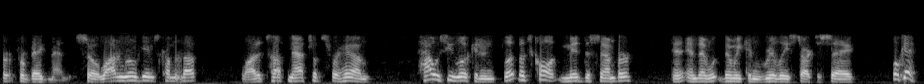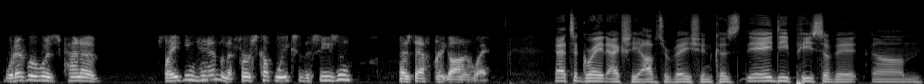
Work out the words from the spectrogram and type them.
for, for big men. So a lot of road games coming up, a lot of tough matchups for him. How is he looking? In, let, us call it mid-December, and, and then then we can really start to say, okay, whatever was kind of plaguing him in the first couple weeks of the season has definitely gone away. That's a great actually observation because the AD piece of it, um,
